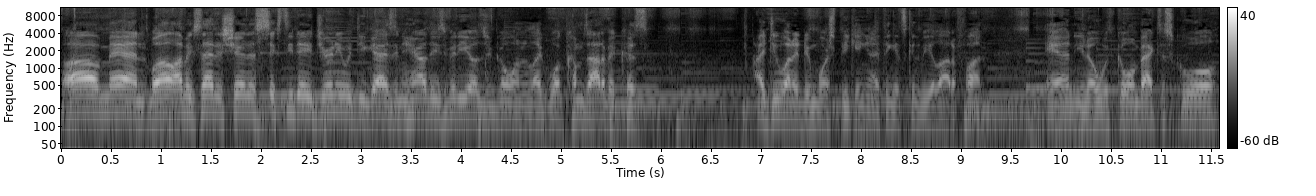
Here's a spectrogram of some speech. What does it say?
Oh man, well, I'm excited to share this 60 day journey with you guys and hear how these videos are going and like what comes out of it because I do want to do more speaking and I think it's going to be a lot of fun. And you know, with going back to school,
